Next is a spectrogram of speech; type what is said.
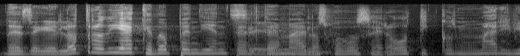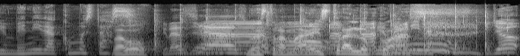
desde el otro día quedó pendiente el tema de los juegos eróticos. Mari, bienvenida, ¿cómo estás? Bravo. Gracias. Nuestra maestra locuaz. Bienvenida. Yo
